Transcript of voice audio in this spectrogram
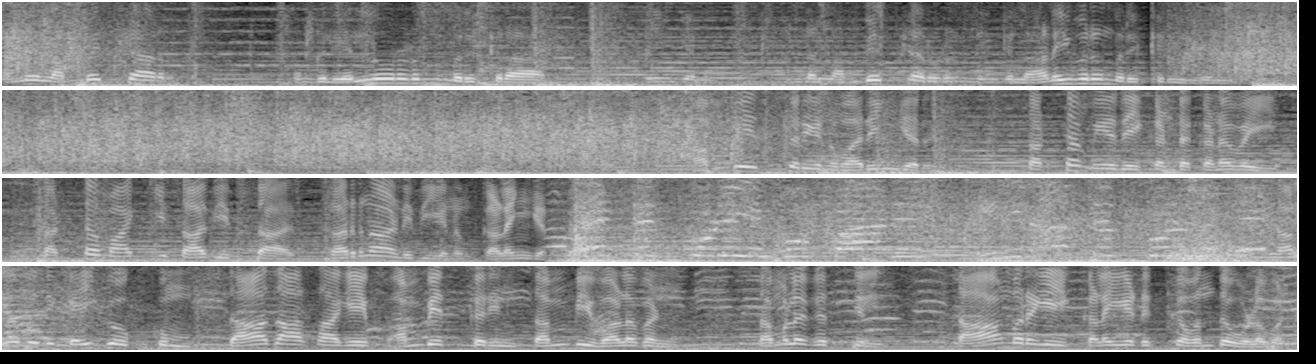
அண்ணல் அம்பேத்கர் உங்கள் எல்லோருடனும் இருக்கிறார். நீங்கள் அண்ணல் அம்பேத்கருடன் நீங்கள் அனைவரும் இருக்கிறீர்கள். அம்பேத்கர் எனும் அறிஞர் சட்ட மேதை கண்ட கனவை சட்டமாக்கி சாதித்தார் கருணாநிதி எனும் கலைஞர். தளபதி கைகோக்கும் தாதா சாஹேப் அம்பேத்கரின் தம்பி வளவன் தமிழகத்தில் தாமரையை களையெடுக்க வந்த உழவன்.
